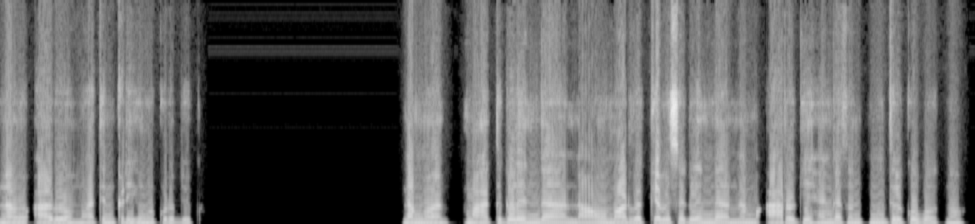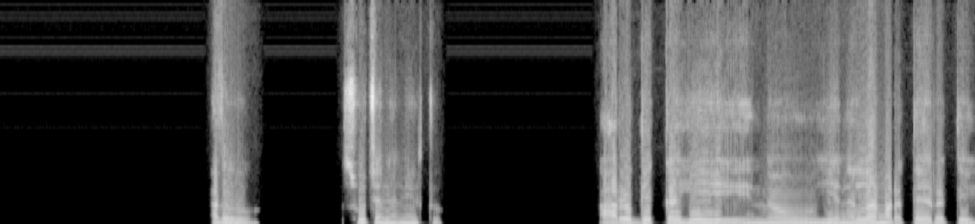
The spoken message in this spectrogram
ನಾವು ಆಡುವ ಮಾತಿನ ಕಡೆಗೂ ಕೊಡಬೇಕು. ನಮ್ಮ ಮಾತುಗಳಿಂದ, ನಾವು ಮಾಡುವ ಕೆಲಸಗಳಿಂದ ನಮ್ಮ ಆರೋಗ್ಯ ಹೆಂಗದಂತ ತಿಳ್ಕೋಬಹುದು ನಾವು ಅದು ಸೂಚನೆ ನೀಡ್ತು. ಆರೋಗ್ಯಕ್ಕಾಗಿ ನಾವು ಏನೆಲ್ಲ ಮಾಡಕ್ತಾ ಇರತ್ತೀವಿ?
